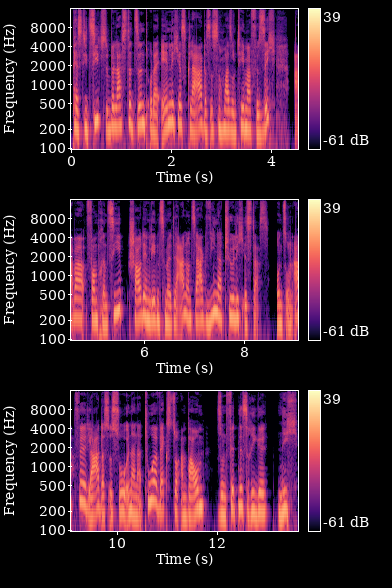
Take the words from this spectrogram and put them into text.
pestizidbelastet sind oder ähnliches, klar, das ist nochmal so ein Thema für sich. Aber vom Prinzip, schau dir ein Lebensmittel an und sag, wie natürlich ist das? Und so ein Apfel, ja, das ist so in der Natur, wächst so am Baum, so ein Fitnessriegel nicht.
